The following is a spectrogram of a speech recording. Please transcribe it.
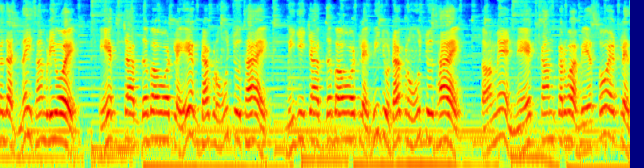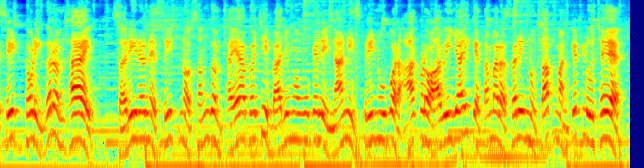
કદાચ નહીં સાંભળી હોય. એક ચાપ દબાવો એટલે એક ઢાંકણું ઊંચું થાય. બીજી ચાપ દબાવો એટલે બીજું ઢાંકણું ઊંચું થાય. તમે નેક કામ કરવા બેસો એટલે સીટ થોડી ગરમ થાય. શરીર અને સીટનો સંગમ થયા પછી બાજુમાં મૂકેલી નાની સ્ક્રીન ઉપર આંકડો આવી જાય કે તમારા શરીરનું તાપમાન કેટલું છે.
